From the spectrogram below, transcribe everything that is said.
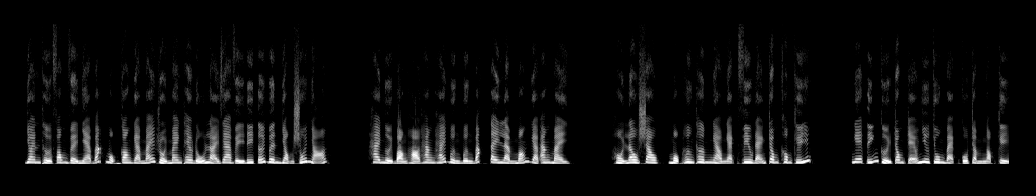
Do anh Thừa Phong về nhà bắt một con gà mái rồi mang theo đủ loại gia vị đi tới bên dòng suối nhỏ. Hai người bọn họ hăng hái bừng bừng bắt tay làm món gà ăn mày. Hồi lâu sau, một hương thơm ngào ngạt phiêu đãng trong không khí. Nghe tiếng cười trong trẻo như chuông bạc của Trầm Ngọc Kỳ,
